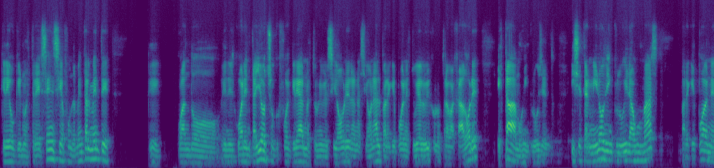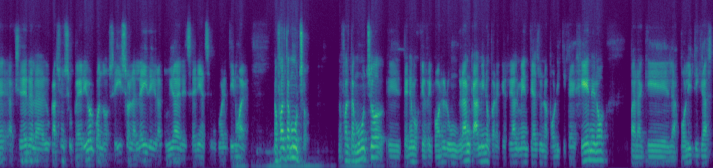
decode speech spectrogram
creo que nuestra esencia fundamentalmente, eh, cuando en el 48 que fue crear nuestra Universidad Obrera Nacional para que puedan estudiar los hijos los trabajadores, estábamos incluyendo. Y se terminó de incluir aún más para que puedan eh, acceder a la educación superior cuando se hizo la ley de gratuidad de la enseñanza en el 49. Nos falta mucho, nos falta mucho, eh, tenemos que recorrer un gran camino para que realmente haya una política de género, para que las políticas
